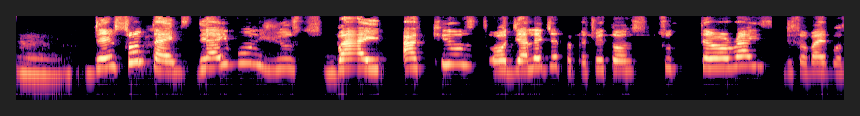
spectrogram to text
Mm. Then sometimes they are even used by accused or the alleged perpetrators to terrorize the survivors.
